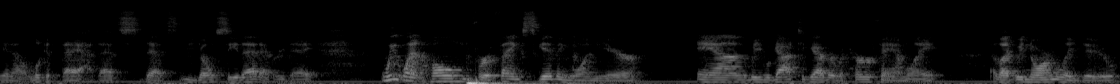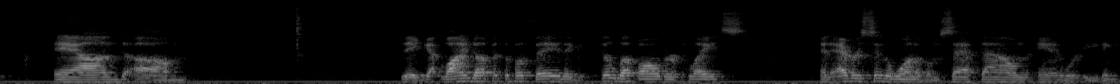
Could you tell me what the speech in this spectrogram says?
you know, look at that. That's that's you don't see that every day. We went home for Thanksgiving one year, and we got together with her family, like we normally do, and um, they got lined up at the buffet. They filled up all their plates, and every single one of them sat down and were eating.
